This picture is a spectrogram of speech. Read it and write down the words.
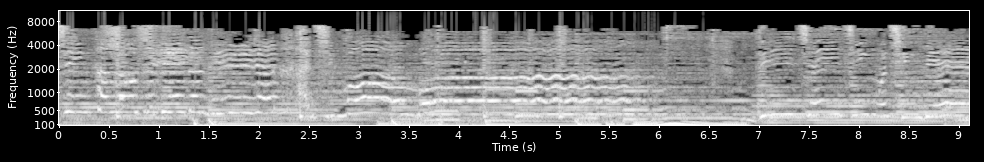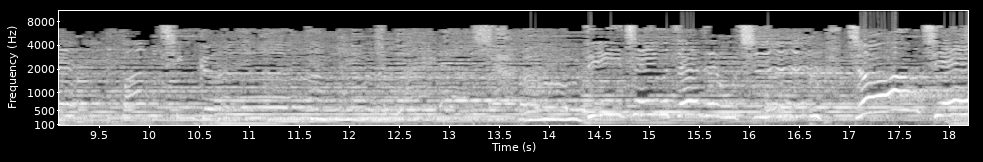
心他搂着别的女人含情脉脉。DJ 今晚请别放情歌。哦，DJ 我站在舞池中间。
